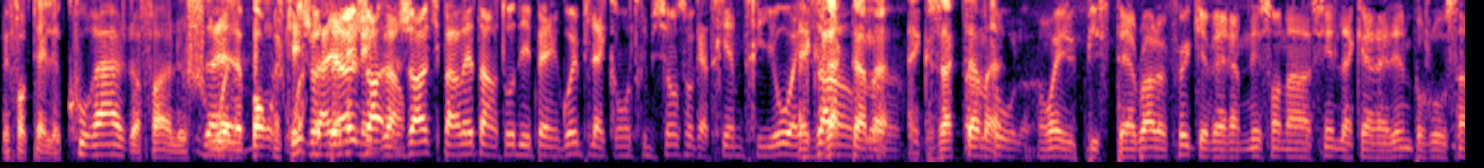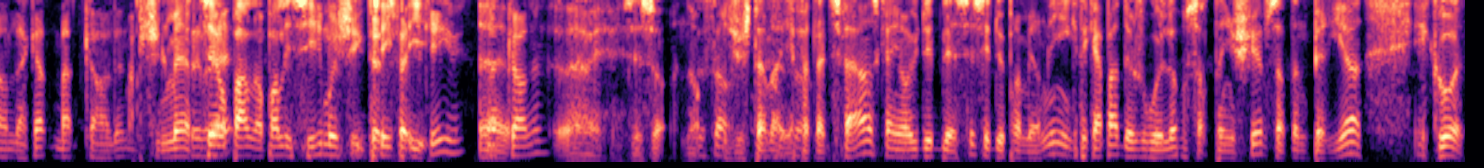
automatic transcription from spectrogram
mais il faut que tu aies le courage de faire le choix, le bon choix. D'ailleurs, Jean, Jean, qui parlait tantôt des Pingouins puis la contribution de son quatrième trio. exactement. exactement. oui, puis c'était Rutherford qui avait ramené son ancien de la Caroline pour jouer au centre de la 4, Matt Collin. Absolument. On parle, on parle des séries. Moi, je suis fatigué, euh, Matt Collin? oui, c'est ça. Non, justement, il a fait la différence. Quand ils ont eu des blessés, ces deux premières lignes, il était capable de jouer là pour certains chiffres, certaines périodes. Écoute,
